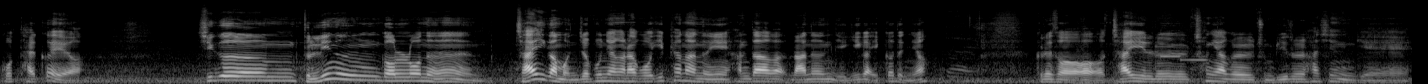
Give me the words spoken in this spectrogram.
곧 할 거예요. 지금 들리는 걸로는 자이가 먼저 분양을 하고 이편안이 한다라는 얘기가 있거든요. 네. 그래서 자이를 청약을 준비를 하시는 게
